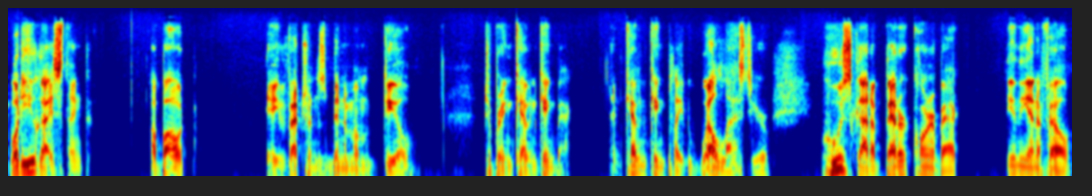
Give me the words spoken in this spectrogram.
what do you guys think about a veterans minimum deal to bring Kevin King back. And Kevin King played well last year. Who's got a better cornerback in the NFL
